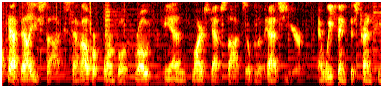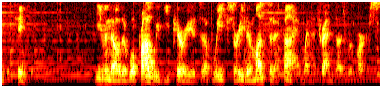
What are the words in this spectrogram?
cap value stocks have outperformed both growth and large cap stocks over the past year, and we think this trend can continue. Even though there will probably be periods of weeks or even months at a time when the trend does reverse.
